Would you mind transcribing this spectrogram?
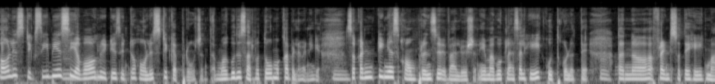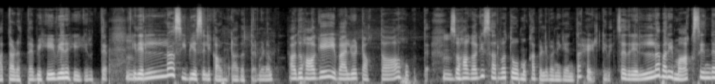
holistic C B S C ಯಾವಾಗಲೂ it is into holistic approach ಅಂತ ಮಗುದು ಸರ್ವತೋಮುಖ ಬೆಳವಣಿಗೆ. ಸೊ ಕಂಟಿನ್ಯೂಸ್ ಕಾಂಪ್ರೆನ್ಸಿವ್ ಎವ್ಯಾಲ್ಯೂಯೇಷನ್ ಈ ಮಗು ಕ್ಲಾಸಲ್ಲಿ ಹೇಗೆ ಕೂತ್ಕೊಳ್ಳುತ್ತೆ ತನ್ನ ಫ್ರೆಂಡ್ಸ್ ಜೊತೆ ಹೇಗೆ ಮಾತಾಡುತ್ತೆ ಬಿಹೇವಿಯರ್ ಹೇಗಿರುತ್ತೆ ಇದೆಲ್ಲ ಸಿ ಬಿ ಎಸ್ ಸಿಲಿ ಕೌಂಟ್ ಆಗುತ್ತೆ ಮೇಡಮ್ ಅದು ಹಾಗೆ ಇವ್ಯಾಲ್ಯೂಯೇಟ್ ಆಗ್ತಾ ಹೋಗುತ್ತೆ. ಸೊ ಹಾಗಾಗಿ ಸರ್ವತೋಮುಖ ಬೆಳವಣಿಗೆ ಅಂತ ಹೇಳ್ತೀವಿ. ಸೊ ಇದ್ರ ಎಲ್ಲ ಬರೀ ಮಾರ್ಕ್ಸ್ ಹಿಂದೆ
